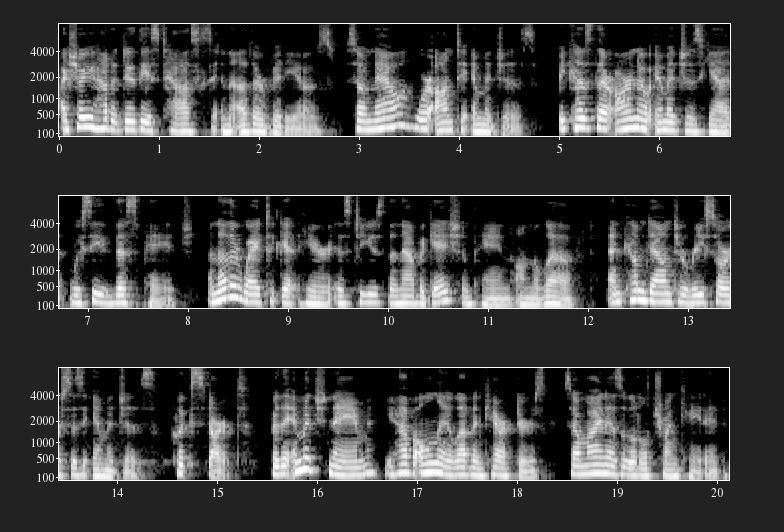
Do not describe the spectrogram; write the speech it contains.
I show you how to do these tasks in other videos. So now we're on to images. Because there are no images yet, we see this page. Another way to get here is to use the navigation pane on the left and come down to Resources Images. Click Start. For the image name, you have only 11 characters, so mine is a little truncated,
